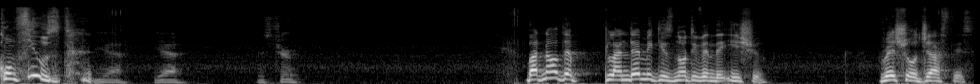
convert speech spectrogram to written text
confused. Yeah. Yeah. It's true. But now the pandemic is not even the issue. Racial justice.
